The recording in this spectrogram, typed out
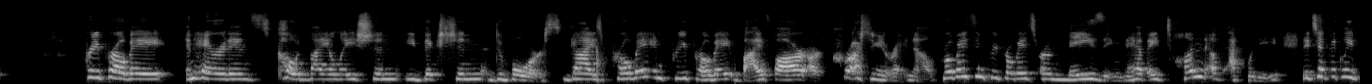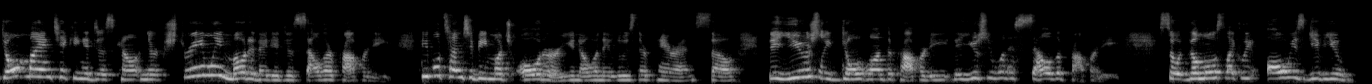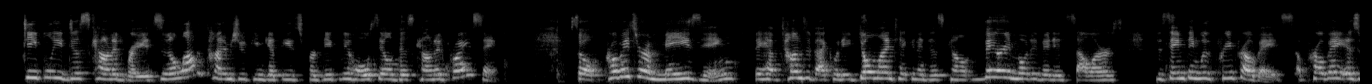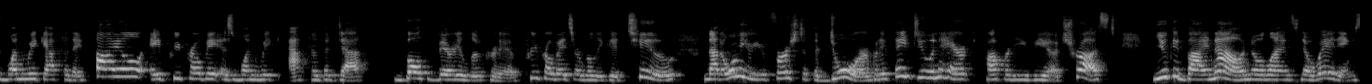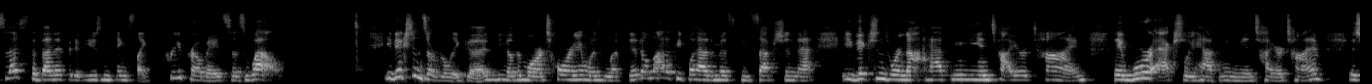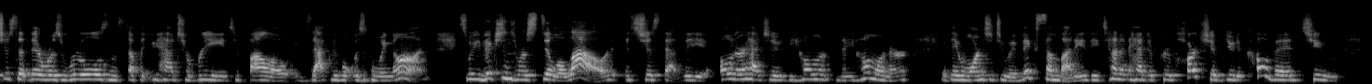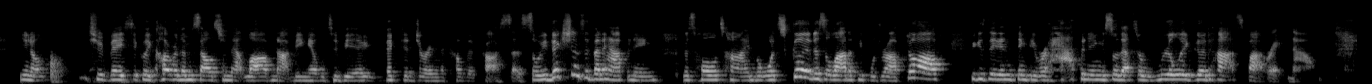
pre-probate, inheritance, code violation, eviction, divorce. Guys, probate and pre-probate by far are crushing it right now. Probates and pre-probates are amazing. They have a ton of equity. They typically don't mind taking a discount and they're extremely motivated to sell their property. People tend to be much older, you know, when they lose their parents. So they usually don't want the property. They usually want to sell the property. So they'll most likely always give you deeply discounted rates. And a lot of times you can get these for deeply wholesale discounted pricing. So probates are amazing. They have tons of equity, don't mind taking a discount, very motivated sellers. The same thing with pre-probates. A probate is one week after they file, a pre-probate is one week after the death. Both very lucrative. Pre-probates are really good too. Not only are you first at the door, but if they do inherit property via a trust, you could buy now, no lines, no waiting. So that's the benefit of using things like pre-probates as well. Evictions are really good. You know, the moratorium was lifted. A lot of people had a misconception that evictions were not happening the entire time. They were actually happening the entire time. It's just that there was rules and stuff that you had to read to follow exactly what was going on. So evictions were still allowed. It's just that the owner had to, the home, the homeowner, if they wanted to evict somebody, the tenant had to prove hardship due to COVID to you know, to basically cover themselves from that law of not being able to be evicted during the COVID process. So evictions have been happening this whole time. But what's good is a lot of people dropped off because they didn't think they were happening. So that's a really good hotspot right now.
